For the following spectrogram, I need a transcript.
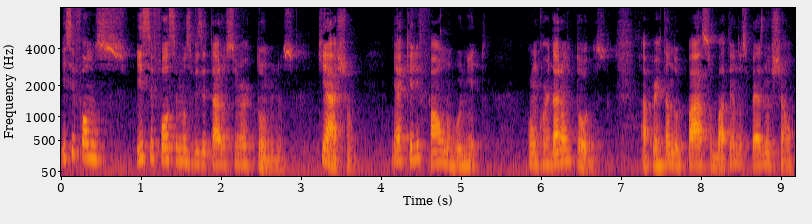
E se fomos, e se fôssemos visitar o Sr. Túminos? Que acham? É aquele fauno bonito. Concordaram todos, apertando o passo, batendo os pés no chão.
